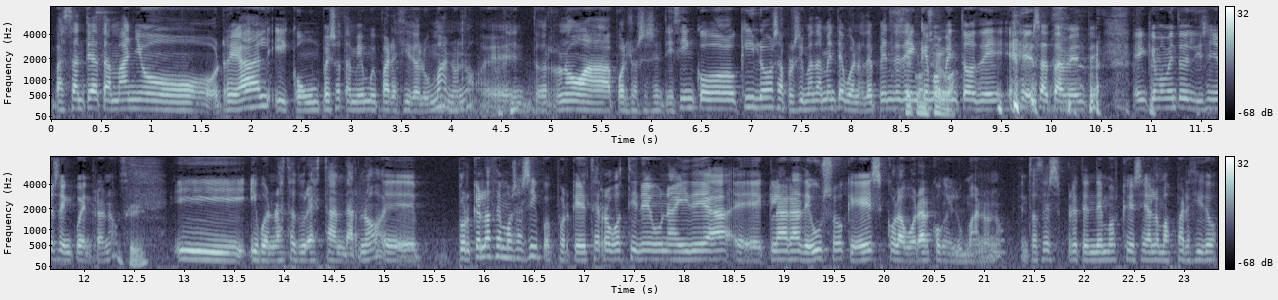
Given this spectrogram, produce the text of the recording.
bastante a tamaño real y con un peso también muy parecido al humano, ¿no? Eh, en torno a pues los 65 kilos aproximadamente, bueno, depende de en qué momento de exactamente, en qué momento del diseño se encuentra, ¿no? Sí. Y, y, bueno, una estatura estándar, ¿no? Eh, ¿Por qué lo hacemos así? Pues porque este robot tiene una idea eh, clara de uso que es colaborar con el humano. ¿no? Entonces pretendemos que sea lo más parecido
